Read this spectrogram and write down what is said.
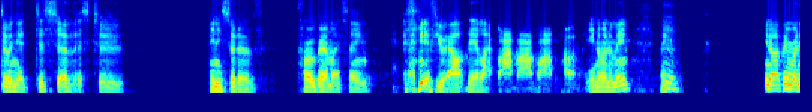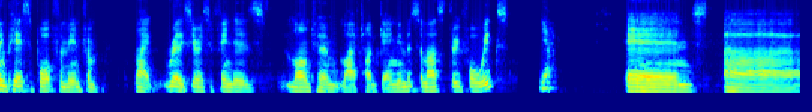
doing a disservice to any sort of program, I think, if you're out there like blah blah blah blah. You know what I mean? Like, Mm. you know, I've been running peer support for men from like really serious offenders, long term, lifetime gang members the last three, four weeks. Yeah. And uh,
